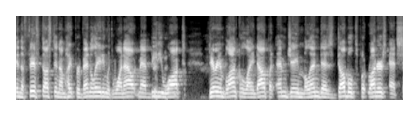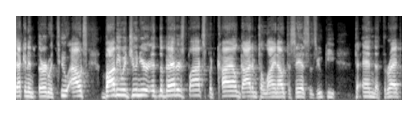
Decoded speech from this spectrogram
In the fifth, Dustin, I'm hyperventilating with one out. Matt Beaty walked. Dairon Blanco lined out, but MJ Melendez doubled to put runners at second and third with two outs. Bobby Witt Jr. at the batter's box, but Kyle got him to line out to Seiya Suzuki to end the threat.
